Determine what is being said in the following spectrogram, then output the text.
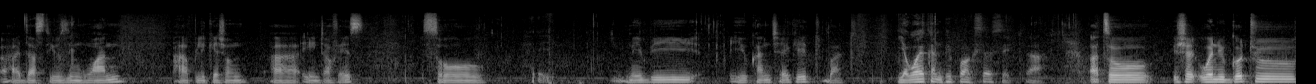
uh, just using one application uh, interface. So maybe you can check it, but Yeah, where can people access it? Ah. uh, so when you go to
